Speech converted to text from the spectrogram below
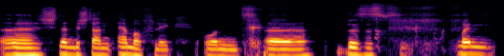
Äh, ich nenne mich dann Emmerflick und äh, das ist mein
